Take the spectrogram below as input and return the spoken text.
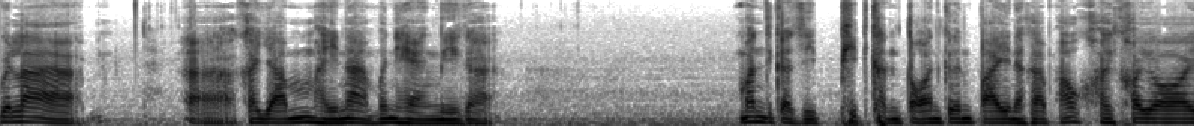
เวลาขยำให้น้ำเพิ่นแห้งนี่ก็มันก็สิผิดขั้นตอนเกินไปนะครับเฮาค่อย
